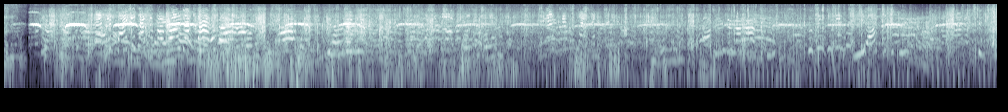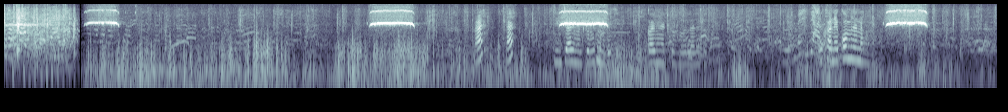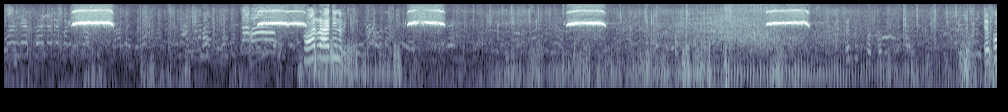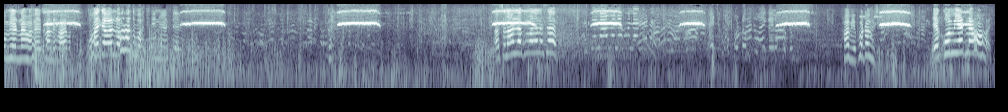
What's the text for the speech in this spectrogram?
चलिए छोड़िए हैं हैं तीन चार मिनट का रुक ना देखिए कई मिनट का हो लगा एको और रहा दिन रे एको मिनट ना हो है खाने हाय। वहाँ जाओ, लोहरा तो बस तीन मिनट तेरे भैया फ़ोटो खींची एको मिनट ना हो है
